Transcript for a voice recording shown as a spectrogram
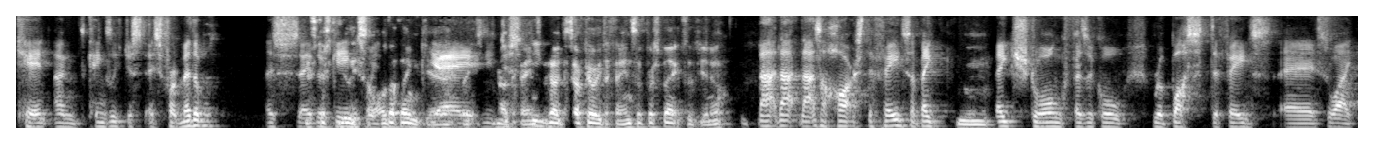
Kent, and Kingsley just is formidable as, it's just really solid, I think. Yeah, yeah just, it's a purely defensive perspective, you know. That that that's a Hearts defense, a big, mm. big, strong, physical, robust defense. Uh, so I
